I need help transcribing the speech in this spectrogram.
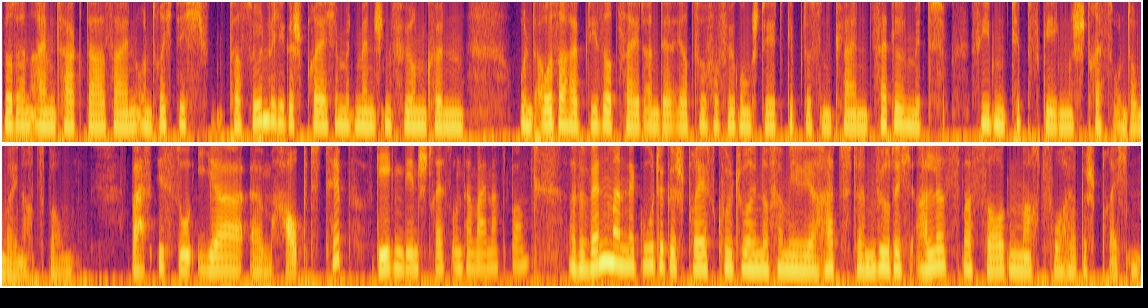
wird an einem Tag da sein und richtig persönliche Gespräche mit Menschen führen können. Und außerhalb dieser Zeit, an der er zur Verfügung steht, gibt es einen kleinen Zettel mit sieben Tipps gegen Stress unterm Weihnachtsbaum. Was ist so Ihr ähm, Haupttipp gegen den Stress unterm Weihnachtsbaum? Also wenn man eine gute Gesprächskultur in der Familie hat, dann würde ich alles, was Sorgen macht, vorher besprechen.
